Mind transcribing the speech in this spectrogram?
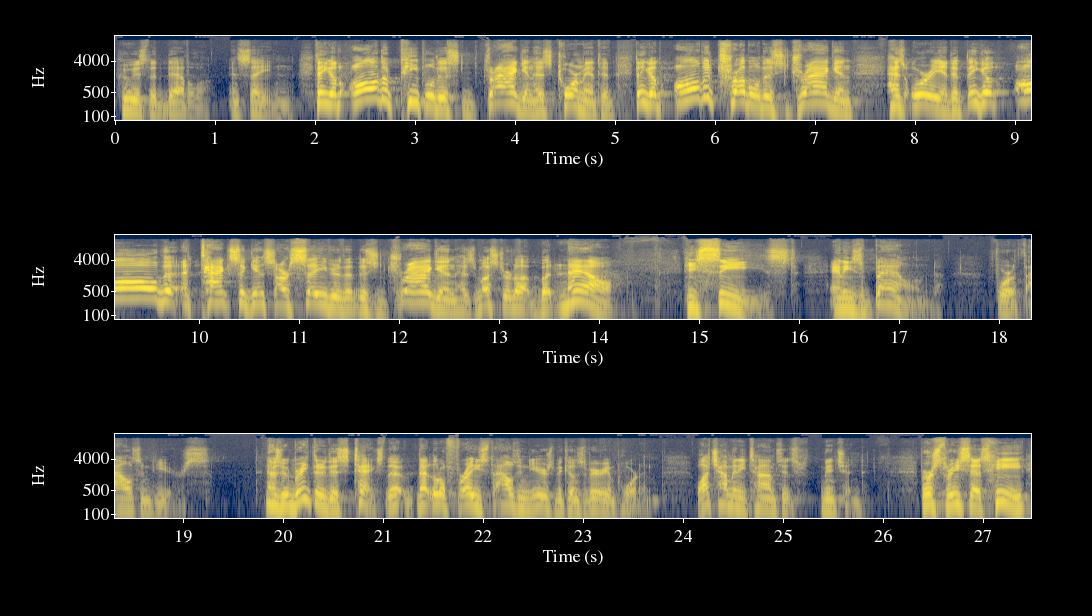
who is the devil and Satan. Think of all the people this dragon has tormented. Think of all the trouble this dragon has oriented. Think of all the attacks against our Savior that this dragon has mustered up. But now he's seized and he's bound for a thousand years. Now, as we read through this text, that, that little phrase, thousand years, becomes very important. Watch how many times it's mentioned. Verse 3 says, He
